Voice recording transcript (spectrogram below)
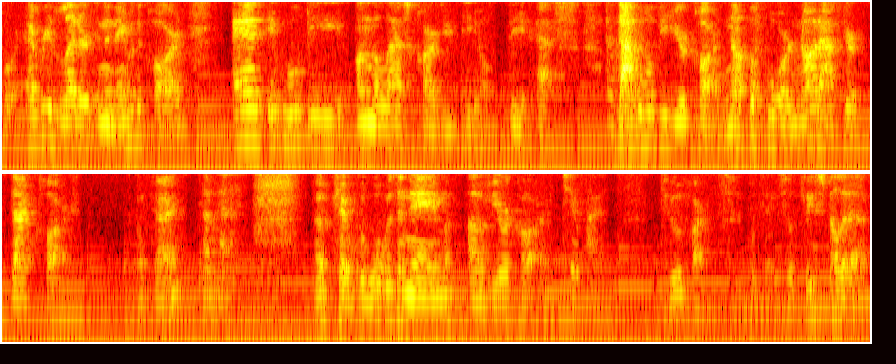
for every letter in the name of the card, and it will be on the last card you deal, the S. Okay. That will be your card, not before, not after that card. Okay? Okay. Okay, well, what was the name of your card? Two of Hearts. Two of Hearts. Okay, so please spell it out.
